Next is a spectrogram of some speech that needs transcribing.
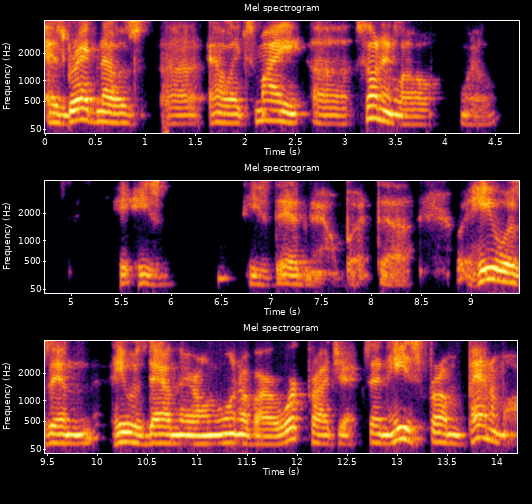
As Greg knows, Alex, my son in law, well, he, he's he's dead now, but uh, he was in he was down there on one of our work projects, and he's from Panama,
